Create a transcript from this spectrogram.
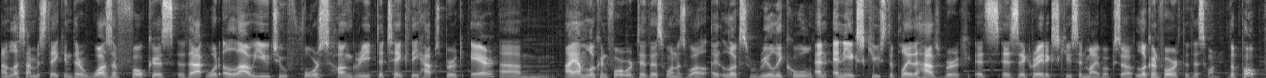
unless I'm mistaken, there was a focus that would allow you to force Hungary to take the Habsburg heir. Um, I am looking forward to this one as well. It looks really cool, and any excuse to play the Habsburg is, is a great excuse in my book, so looking forward to this one. The Pope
